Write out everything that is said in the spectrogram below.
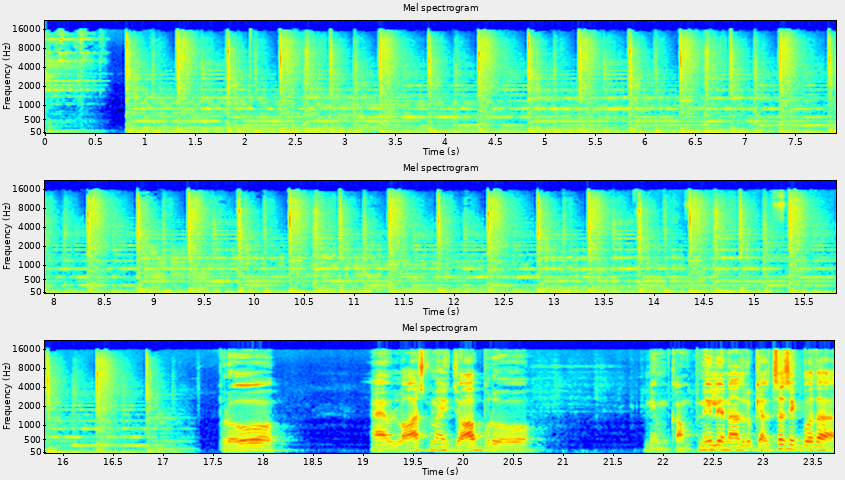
Bro I have lost my job bro. ನಿಮ್ಮ ಕಂಪ್ನಿಲಿ ಏನಾದರೂ ಕೆಲಸ ಸಿಗ್ಬೋದಾ?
